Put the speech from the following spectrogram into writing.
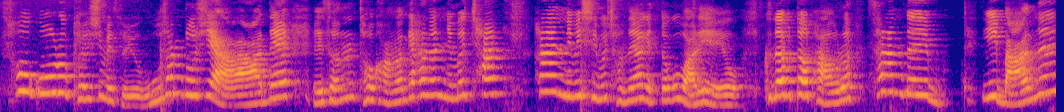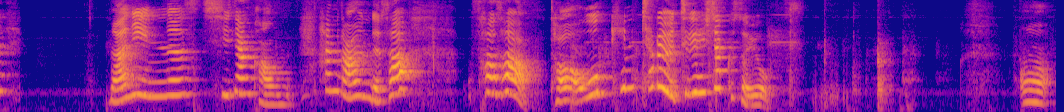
속으로 결심했어요. 우상 도시 아델에서는 더 강하게 하나님을 참 하나님의 심을 전해야겠다고 말이에요. 그날부터 바울은 사람들이 이 많은 많이 있는 시장 가운 한 가운데서 서서 더욱 힘차게 외치기 시작했어요. 어,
